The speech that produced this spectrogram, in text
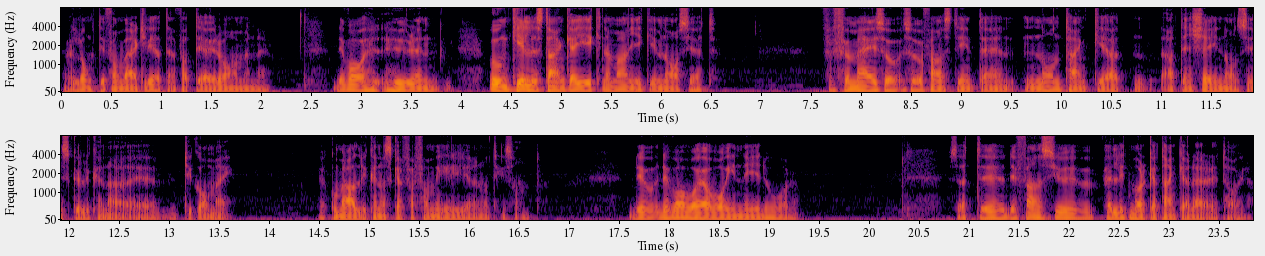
Långt ifrån verkligheten fattar jag idag men eh, det var hur en ung killes tankar gick när man gick i gymnasiet. För, för mig så, så fanns det inte en, någon tanke att, att en tjej någonsin skulle kunna eh, tycka om mig. Jag kommer aldrig kunna skaffa familj eller någonting sånt. Det, det var vad jag var inne i då. då. Så att det, det fanns ju väldigt mörka tankar där ett tag. Då.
